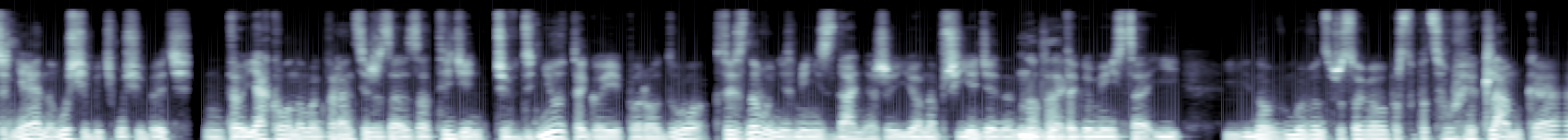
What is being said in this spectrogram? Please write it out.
że nie, no musi być, musi być. To jaką ona ma gwarancję, że za, za tydzień, czy w dniu tego jej porodu, ktoś znowu nie zmieni zdania, że i ona przyjedzie do, no tak. do tego miejsca i, i no mówiąc przysłowiowo po prostu pocałuje klamkę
